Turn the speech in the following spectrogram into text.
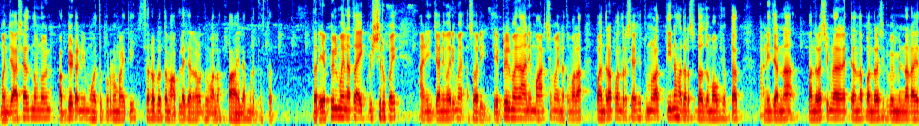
म्हणजे अशाच नवनवीन अपडेट आणि महत्त्वपूर्ण माहिती सर्वप्रथम आपल्या चॅनलवर तुम्हाला पाहायला मिळत असतात. तर एप्रिल महिन्याचा एकवीसशे रुपये आणि जानेवारी मै सॉरी एप्रिल महिना आणि मार्च महिना तुम्हाला पंधरा पंधराशे असे तुम्हाला तीन हजारसुद्धा जमा होऊ शकतात. आणि ज्यांना पंधराशे मिळाले नाहीत त्यांना पंधराशे रुपये मिळणार आहेत.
